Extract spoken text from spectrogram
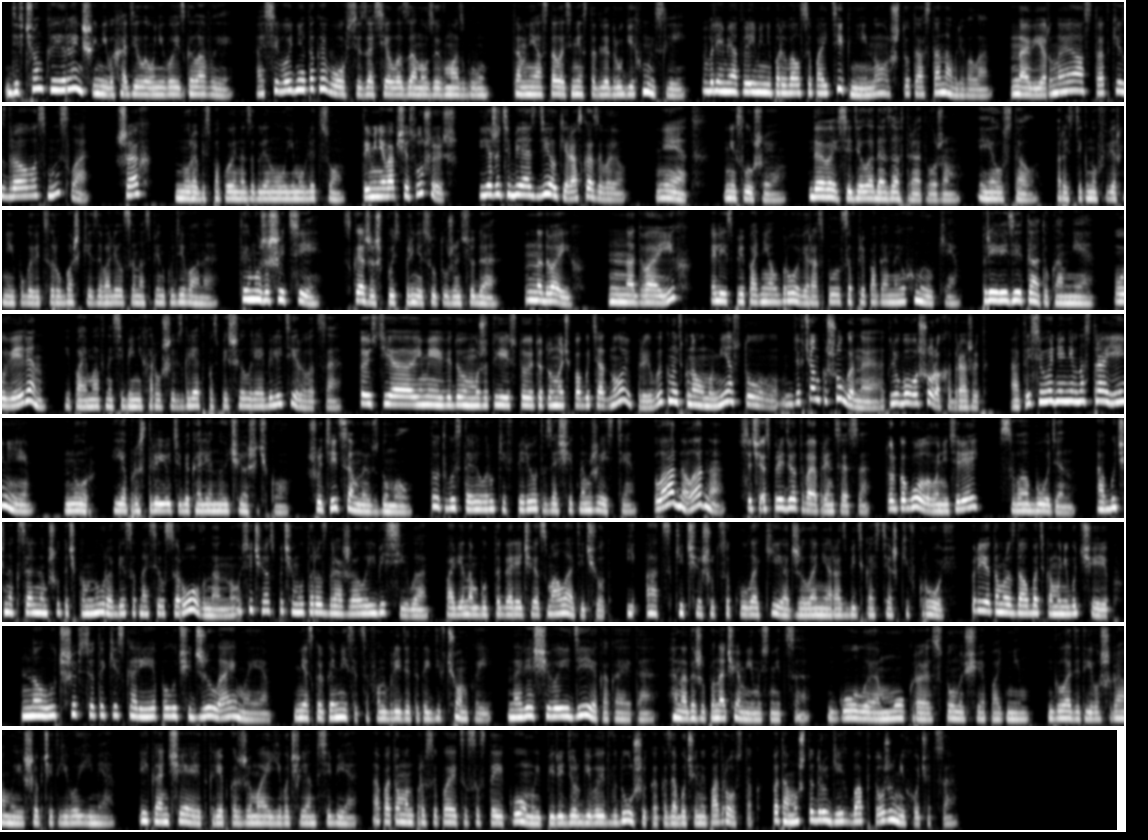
Девчонка и раньше не выходила у него из головы, а сегодня так и вовсе засела занозой в мозгу. Там не осталось места для других мыслей. Время от времени порывался пойти к ней, но что-то останавливало. Наверное, остатки здравого смысла. «Шах?» — Нура беспокойно заглянула ему в лицо. «Ты меня вообще слушаешь?» Я же тебе о сделке рассказываю». «Нет, не слушаю. Давай все дела до завтра отложим. Я устал». Расстегнув верхние пуговицы рубашки, завалился на спинку дивана. «Ты можешь идти. Скажешь, пусть принесут ужин сюда. На двоих». «На двоих?» Лис приподнял брови, расплылся в припоганной ухмылке. «Приведи Тату ко мне». «Уверен?» и, поймав на себе нехороший взгляд, поспешил реабилитироваться. То есть я имею в виду, может, ей стоит эту ночь побыть одной, привыкнуть к новому месту. Девчонка шуганная, от любого шороха дрожит. А ты сегодня не в настроении. Нур, я прострелю тебе коленную чашечку. Шутить со мной вздумал. Тут выставил руки вперед в защитном жесте. Ладно, ладно. Сейчас придет твоя принцесса. Только голову не теряй. Свободен. Обычно к сальным шуточкам Нура бес относился ровно, но сейчас почему-то раздражало и бесило. По венам будто горячая смола течет, и адски чешутся кулаки от желания разбить костяшки в кровь, при этом раздолбать кому-нибудь череп. Но лучше все таки скорее получить желаемое. Несколько месяцев он бредит этой девчонкой. Навязчивая идея какая-то. Она даже по ночам ему снится. Голая, мокрая, стонущая под ним. Гладит его шрамы и шепчет его имя. И кончает, крепко сжимая его член в себе. А потом он просыпается со стояком и передергивает в душе, как озабоченный подросток, потому что других баб тоже не хочется.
